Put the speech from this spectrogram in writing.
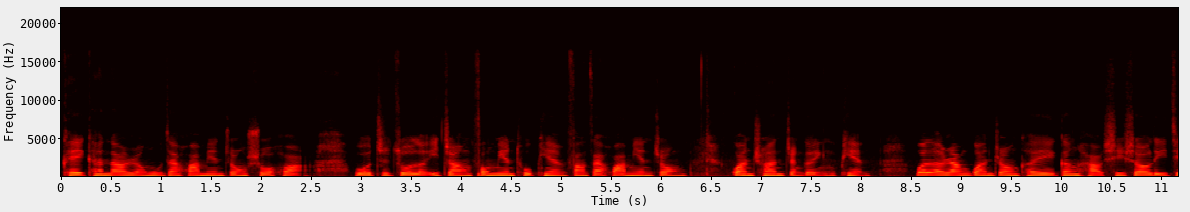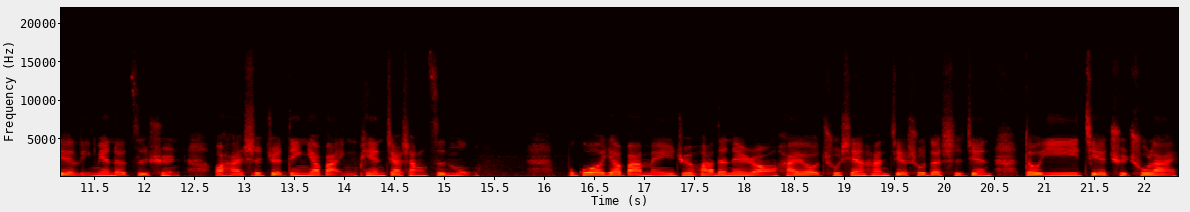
可以看到人物在画面中说话，我只做了一张封面图片放在画面中，贯穿整个影片。为了让观众可以更好吸收理解里面的资讯，我还是决定要把影片加上字幕。不过要把每一句话的内容，还有出现和结束的时间都一一截取出来，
